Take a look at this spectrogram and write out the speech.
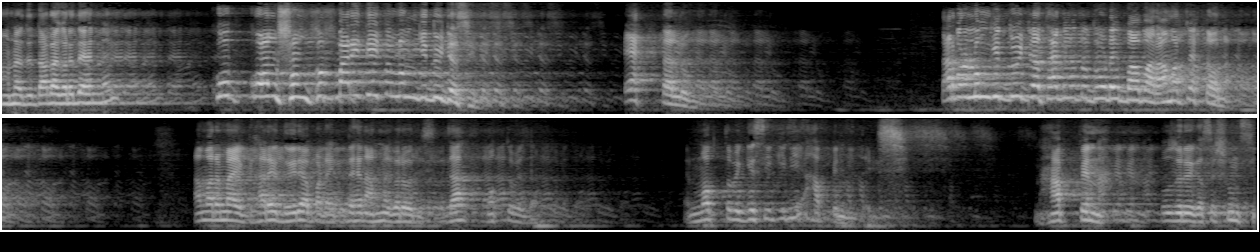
আপনাদের দাদা করে দেখেন নাই? খুব কম সংখ্যক বাড়িতেই তো লুঙ্গি দুইটা ছিল। একটা লুঙ্গি। তারপরে লুঙ্গি দুইটা থাকলে তো দৌড়ে বাবার, আমার তো একটাও না। আমার মায়ের ঘাড়ে দইরা পাঠাইতে দেখেন আপনার ঘরেও দিচ্ছে যা, মক্তবে যা। মক্তবে গেছি কিনি হাফ প্যান্ট নিতে গেছি। হাফ প্যান্ট হুজুরের কাছে শুনছি,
